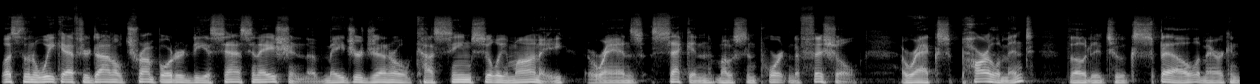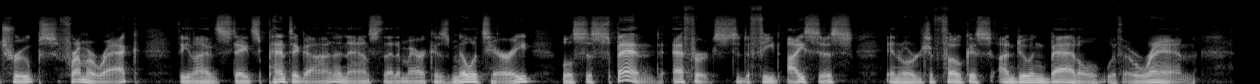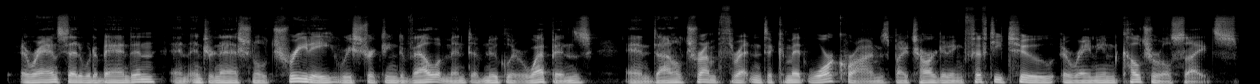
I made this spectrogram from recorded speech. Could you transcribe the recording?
Less than a week after Donald Trump ordered the assassination of Major General Qasem Soleimani, Iran's second most important official, Iraq's parliament voted to expel American troops from Iraq. The United States Pentagon announced that America's military will suspend efforts to defeat ISIS in order to focus on doing battle with Iran. Iran said it would abandon an international treaty restricting development of nuclear weapons, and Donald Trump threatened to commit war crimes by targeting 52 Iranian cultural sites.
